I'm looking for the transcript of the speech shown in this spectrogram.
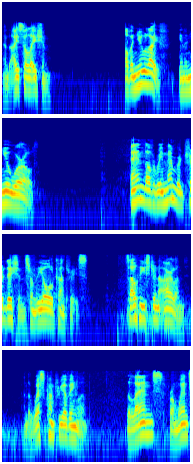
and isolation, of a new life in a new world, and of remembered traditions from the old countries, southeastern Ireland and the west country of England, the lands from whence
